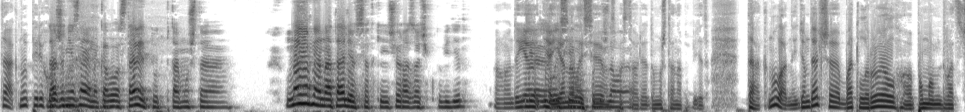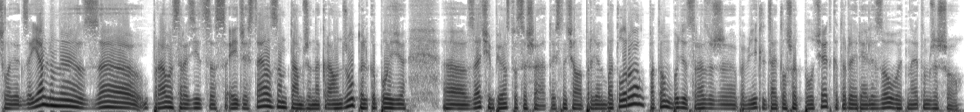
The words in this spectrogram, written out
Так, ну переходим... Даже не знаю, на кого ставить тут, потому что... Наверное, Наталья все-таки еще разочек победит. Да я, я, не, я на Лэйси поставлю, я думаю, что она победит. Так, ну ладно, идем дальше. Battle Royale, по-моему, 20 человек заявлены за право сразиться с AJ Styles, там же на Crown Jewel, только позже, э, за чемпионство США. То есть сначала пройдет Battle Royale, потом будет сразу же победитель Shot получает, который реализовывает на этом же шоу.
